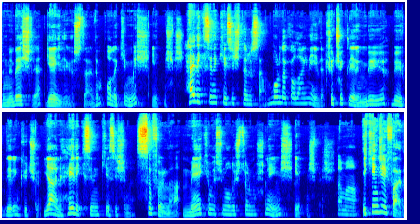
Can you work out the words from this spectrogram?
25 ile G ile gösterdim. O da kimmiş? 70'miş. Her ikisini kesiştirirsem buradaki olay neydi? Küçüklerin büyüğü, büyüklerin küçüğü. Yani her ikisinin kesişimi sıfırla M kümesini oluşturmuş. Neymiş? 75. Tamam. İkinci ifade.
